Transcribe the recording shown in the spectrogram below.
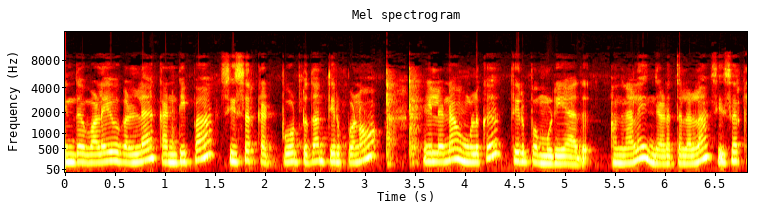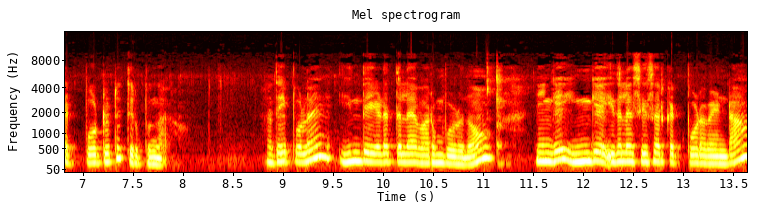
இந்த வளைவுகளில் கண்டிப்பாக சிசர் கட் போட்டு தான் திருப்பணும். இல்லைன்னா உங்களுக்கு திருப்ப முடியாது. அதனால் இந்த இடத்துலலாம் சிசர் கட் போட்டுட்டு திருப்புங்க. அதே போல் இந்த இடத்துல வரும்பொழுதும் நீங்கள் இங்கே இதில் சிசர் கட் போட வேண்டாம்.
